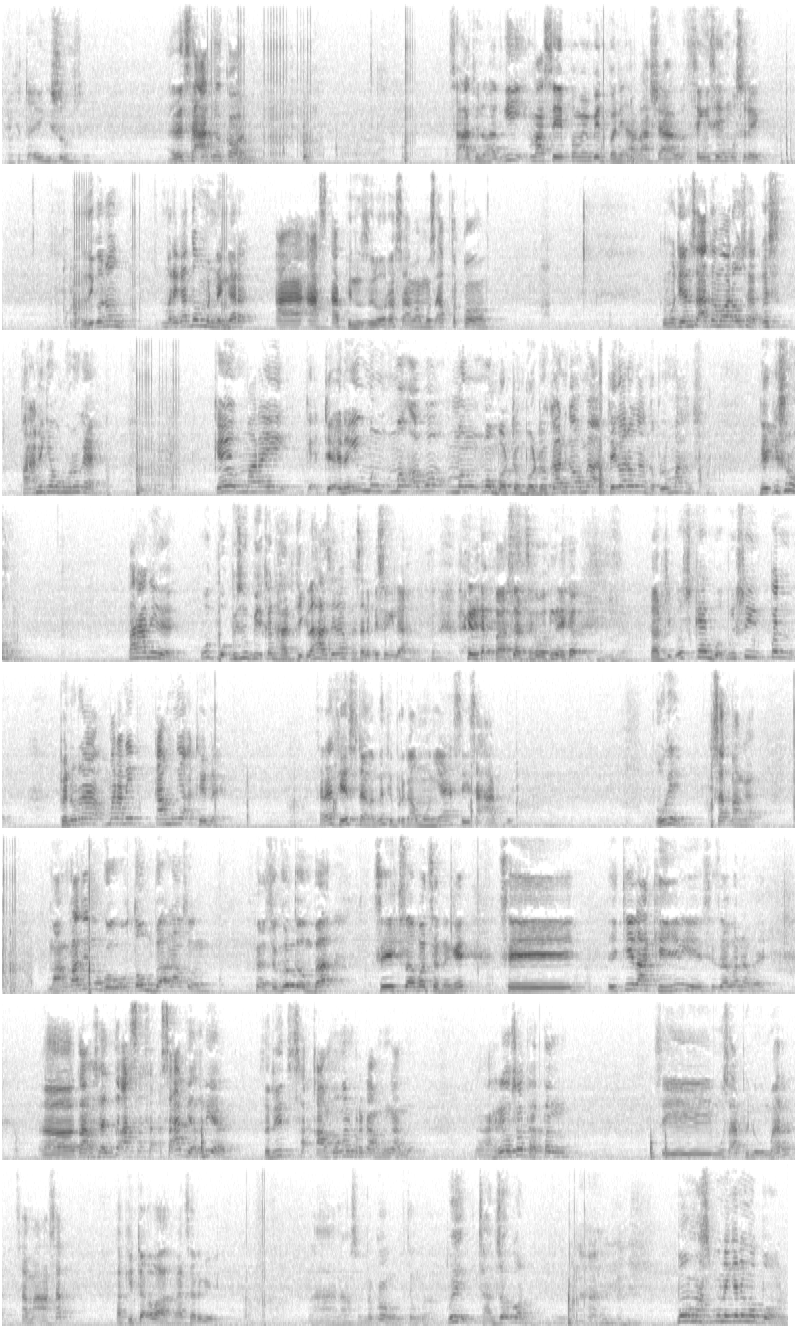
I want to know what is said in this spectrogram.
ya kita ingin suruh sih. Ada saat ngekon. Saat bin Mu'ad ki masih pemimpin Bani Al Ashal sing isih musyrik. Jadi kono mereka tuh mendengar A- As'ad bin Zulora sama Mus'ab teko. Kemudian saat mau Ustaz, wis parani ki wong loro kae. Kayak marai kayak dia ini meng, meng- apa meng, membodoh-bodohkan kaum ade karo nganggap lemah. Gak kisruh. Parani deh. Wah, mbok pisu bi- kan hardik lah hasilnya bahasanya pisu lah. Bahasa Jawa nih ya. Hardik wis kayak mbok pisu pen ben ora marani kamunya adene. Karena dia sedang nanti di berkamungnya si saat tuh. Oke, saat mangkat. Mangkat itu gue tombak langsung. Langsung gue tombak si siapa jenenge si iki lagi ini si siapa namanya? Tapi saat itu asa- saat gak lihat jadi kampungan perkampungan tuh. Nah akhirnya usah datang si Musa bin Umar sama Asad lagi dakwah ngajar gitu nah langsung teko gue tombak wih jancok kon. Mau mas mau kene ngopo?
